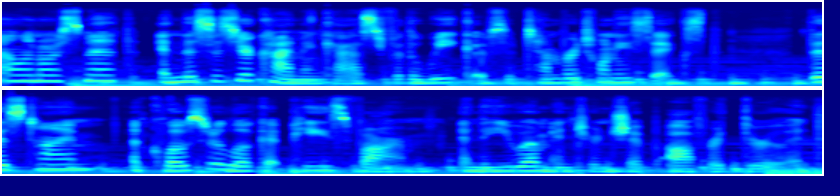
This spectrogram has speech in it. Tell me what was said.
Elinor Smith, and this is your Kaimin Cast for the week of September 26th. This time, a closer look at PEAS Farm and the UM internship offered through it.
